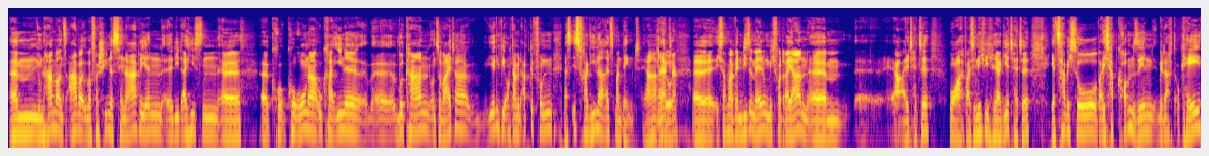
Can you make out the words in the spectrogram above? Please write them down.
Ähm, nun haben wir uns aber über verschiedene Szenarien, äh, die da hießen, äh, äh, Corona, Ukraine, äh, Vulkan und so weiter irgendwie auch damit abgefunden, das ist fragiler als man denkt. Ja, also ja, äh, ich sag mal, wenn diese Meldung mich vor drei Jahren ähm, äh, ereilt hätte, boah, weiß ich nicht, wie ich reagiert hätte. Jetzt habe ich so, weil ich es habe kommen sehen, gedacht, okay,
